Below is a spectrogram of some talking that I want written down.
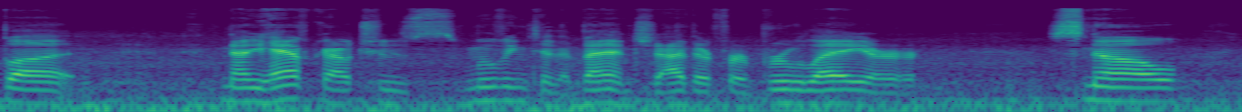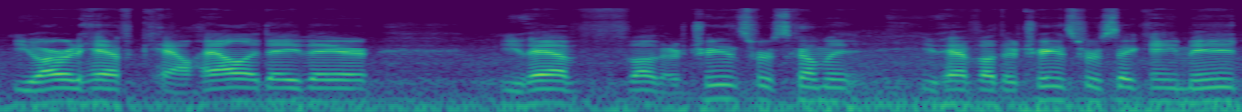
But now you have Crouch who's moving to the bench either for Brule or Snow. You already have Cal Haladay there. You have other transfers coming you have other transfers that came in.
